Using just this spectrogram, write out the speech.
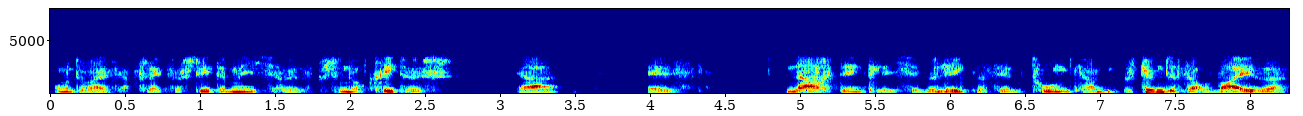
und du weißt, ja, vielleicht versteht er mich, aber er ist bestimmt auch kritisch. Ja, er ist nachdenklich, er überlegt, was er tun kann. Bestimmt ist er auch weise.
